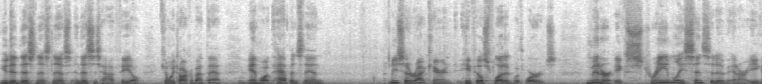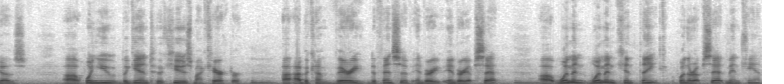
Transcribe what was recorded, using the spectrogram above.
You did this, and this, and this, and this is how I feel. Can we talk about that? And what happens then, you said it right, Karen, he feels flooded with words. Men are extremely sensitive in our egos. Uh, when you begin to accuse my character, uh, I become very defensive and very and very upset. Uh, women women can think when they're upset, men can't.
